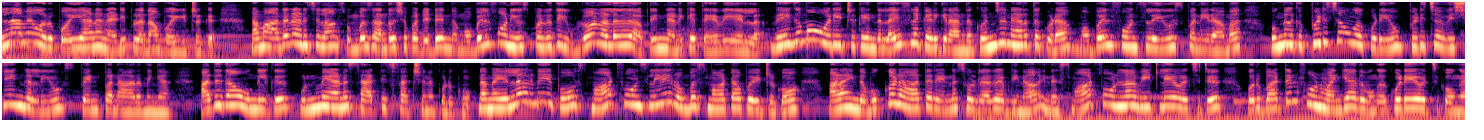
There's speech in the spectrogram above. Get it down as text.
எல்லாமே ஒரு பொய்யான நடிப்புல தான் போய்கிட்டு இருக்கு. நம்ம அதை நினச்சலாம் ரொம்ப சந்தோஷப்பட்டுட்டு இந்த மொபைல் ஃபோன் யூஸ் பண்றது இவ்வளோ நல்லது அப்படின்னு நினைக்க தேவையே இல்லை. வேகமாக ஓடிட்டு இருக்க இந்த லைஃப்ல கிடைக்கிற அந்த கொஞ்ச நேரத்தை கூட மொபைல் ஃபோன்ஸில் யூஸ் யூஸ் பண்ணிடாம உங்களுக்கு பிடிச்சவங்க கூடயும் பிடிச்ச விஷயங்கள்லயும் ஸ்பெண்ட் பண்ண ஆரம்பிங்க. அதுதான் உங்களுக்கு உண்மையான சாட்டிஸ்ஃபேக்ஷனை கொடுக்கும். நம்ம எல்லாருமே இப்போ ஸ்மார்ட் ஃபோன்ஸ்லேயே ரொம்ப ஸ்மார்ட்டாக போயிட்டு இருக்கோம் ஆனா இந்த புக்கோட ஆத்தர் என்ன சொல்றாரு அப்படின்னா இந்த ஸ்மார்ட் ஃபோன்லாம் வீட்லேயே வச்சுட்டு ஒரு பட்டன் ஃபோன் வாங்கி அதை உங்க கூடயே வச்சுக்கோங்க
